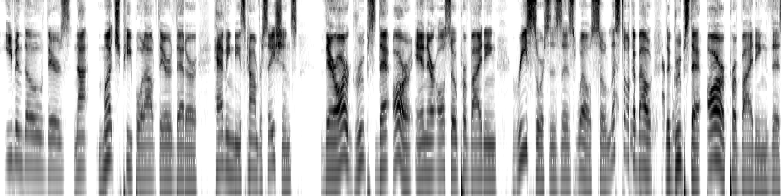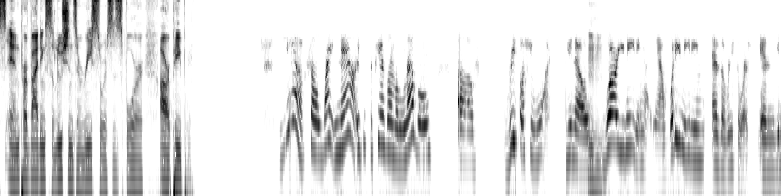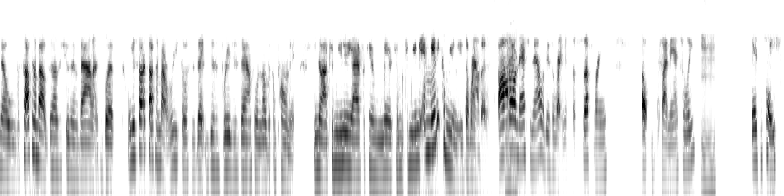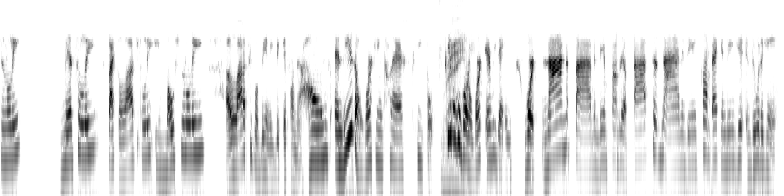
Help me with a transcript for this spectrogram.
even though there's not much people out there that are having these conversations, there are groups that are, and they're also providing resources as well. So let's talk about the groups that are providing this and providing solutions and resources for our people. Yeah, so right now it just depends on the level of resource you want you know, mm-hmm. what are you needing right now? What are you needing as a resource? And, you know, we're talking about guns shooting and violence, but when you start talking about resources, that just bridges down to another component. You know, our community, African American community, and many communities around us. All right. nationalities are right now are suffering oh, financially, mm-hmm. educationally, mentally, psychologically, emotionally. A lot of people being evicted from their homes, and these are working class people. People who go to work every day, work nine to five, and then probably a five to nine, and then come back and then get and do it again.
